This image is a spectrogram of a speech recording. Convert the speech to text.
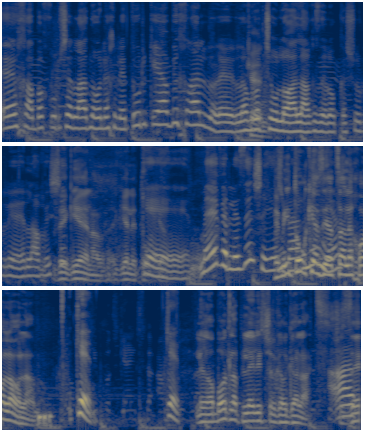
איך הבחור שלנו הולך לטורקיה בכלל? למרות כן. שהוא לא הלך, זה לא קשור אליו אישית. זה הגיע אליו, הגיע לטורקיה. כן. מעבר לזה שיש ומטורקיה זה יצא לכל העולם. כן, כן. לרבות לפלייליסט של גלגלצ, אה, שזה...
